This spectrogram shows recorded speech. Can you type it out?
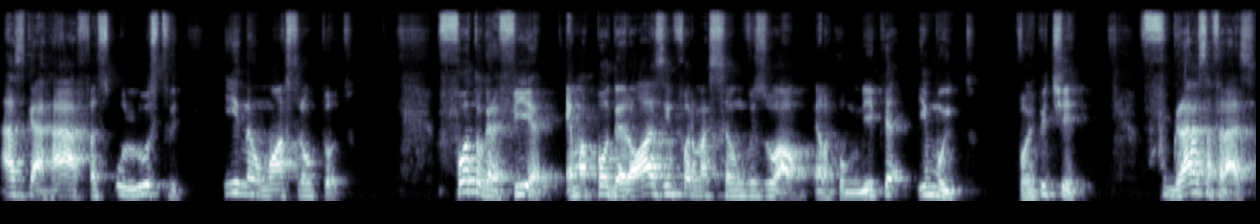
as garrafas, o lustre e não mostram todo. Fotografia é uma poderosa informação visual. Ela comunica e muito. Vou repetir. Grava essa frase.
